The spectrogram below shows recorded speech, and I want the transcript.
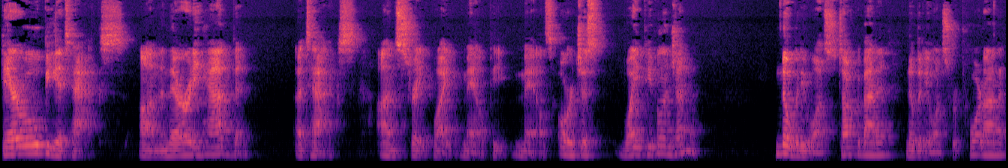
There will be attacks on and There already have been attacks on straight white male pe- males or just white people in general. Nobody wants to talk about it. Nobody wants to report on it.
